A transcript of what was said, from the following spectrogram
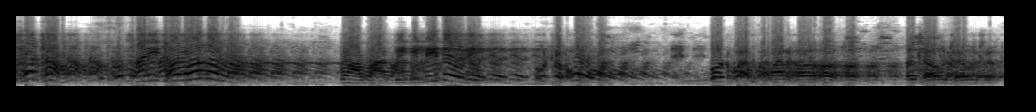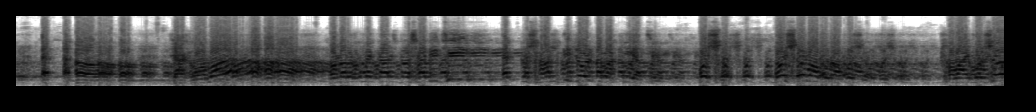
এসেছ শাড়ি ঢলো বলো বাবা বিজলি দেবী উঠো উঠবো আমার উঠো উঠো উঠো যাক বাবা কোন রকমের কাজটা সারিছি। একটু শান্তি জলটা বাকি আছে। বসো বসো বাবুরা বসো বসো। সবাই বসো।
